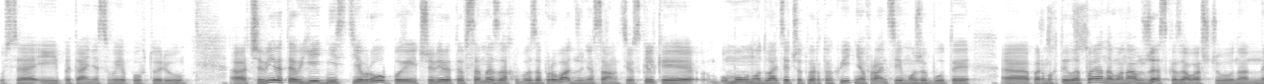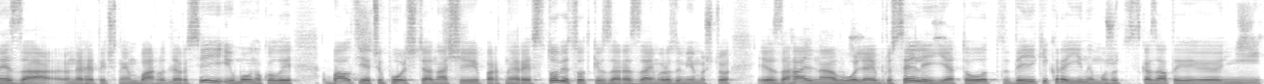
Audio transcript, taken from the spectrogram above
Уся і питання своє повторю. Чи вірите в єдність Європи, чи вірите в саме запровадження санкцій? Оскільки умовно 24 квітня Франції може бути е, перемогти Лепен, а вона вже сказала, що вона не за енергетичне ембарго для Росії. І умовно, коли Балтія чи Польща, наші партнери 100% зараз за, і ми розуміємо, що е, загальна воля і Брюсселі є, то от деякі країни можуть сказати е, ні.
